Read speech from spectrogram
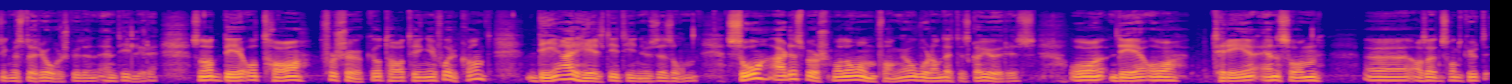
gikk med større overskudd enn, enn tidligere. Sånn at det å ta, forsøke å ta ting i forkant, det er helt i Tinius' ånd. Så er det spørsmål om omfanget og hvordan dette skal gjøres. Og det å tre en sånn altså et sånt kutt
